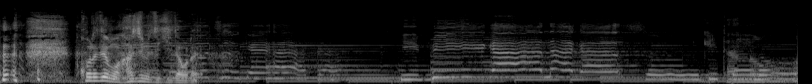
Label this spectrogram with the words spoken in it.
これでも初めて聞いた俺。付け合った日々が長すぎたの。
